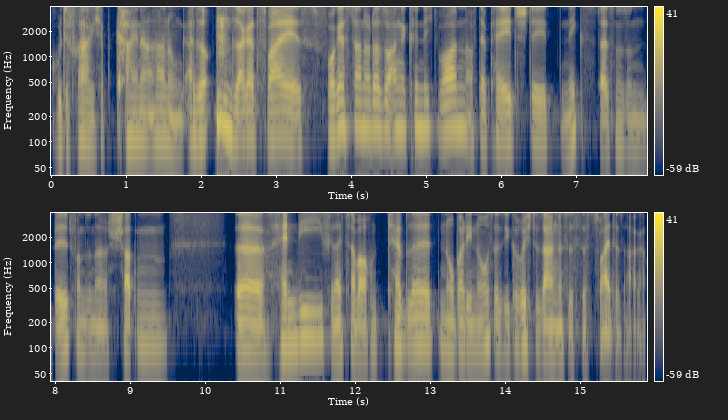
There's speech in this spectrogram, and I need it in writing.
Gute Frage, ich habe keine Ahnung. Also Saga 2 ist vorgestern oder so angekündigt worden. Auf der Page steht nichts. Da ist nur so ein Bild von so einer Schatten. Äh, Handy, vielleicht ist aber auch ein Tablet, nobody knows. Also die Gerüchte sagen, es ist das zweite Saga.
